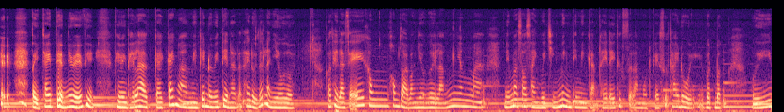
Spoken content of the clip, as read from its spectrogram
tẩy chay tiền như thế thì thì mình thấy là cái cách mà mình kết nối với tiền nó đã thay đổi rất là nhiều rồi. Có thể là sẽ không không giỏi bằng nhiều người lắm, nhưng mà nếu mà so sánh với chính mình thì mình cảm thấy đấy thực sự là một cái sự thay đổi vượt bậc với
